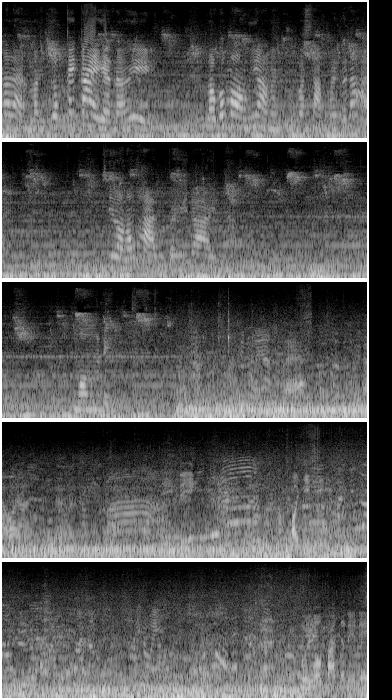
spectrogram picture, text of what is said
นั่นแหละ มันก็ใกล้ ๆ กันนะพี่ เราก็มองทุกอย่างเป็นอุปสรรคไปก็ได้ ที่เราต้องผ่านมันไปให้ได้อย่างเงี้ยอืมงงอะดิพี่หนุ่ยอะแพ้แพ้ว่าว้าจริงเพราะยิงพี่หนุ่ยหนุ่ยเขาฟัดกับเนเน่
